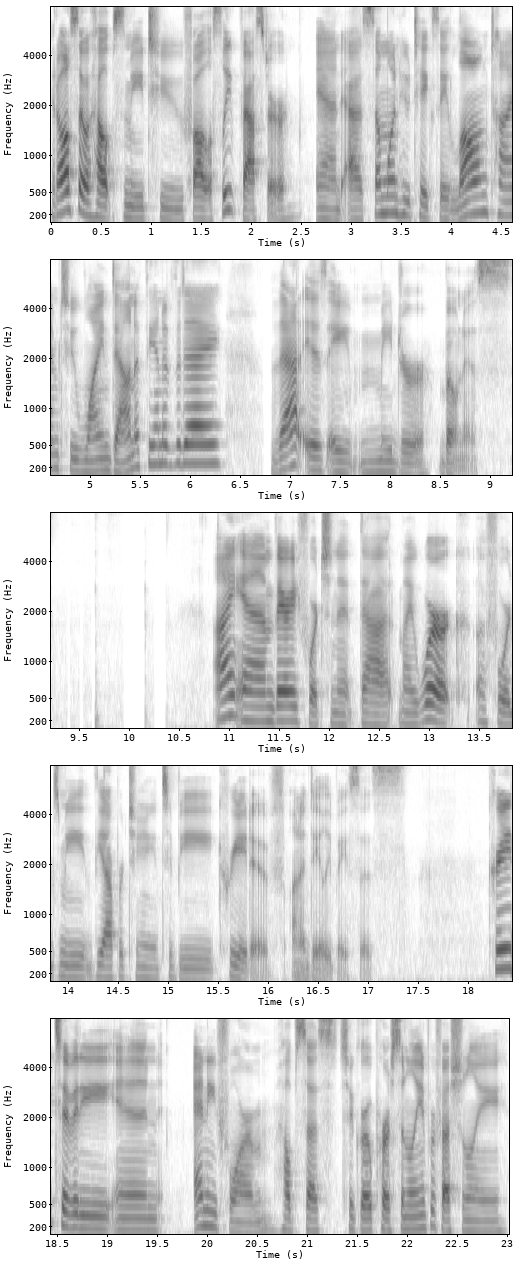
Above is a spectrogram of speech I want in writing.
It also helps me to fall asleep faster, and as someone who takes a long time to wind down at the end of the day, that is a major bonus. I am very fortunate that my work affords me the opportunity to be creative on a daily basis. Creativity in any form helps us to grow personally and professionally,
